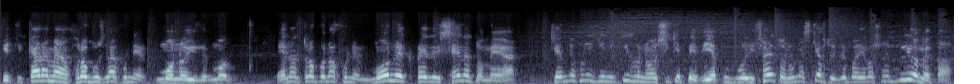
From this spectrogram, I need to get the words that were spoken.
Γιατί κάναμε ανθρώπους να έχουν μόνο, έναν τρόπο να έχουν μόνο εκπαίδευση σε ένα τομέα και να έχουν γενική γνώση και παιδεία που βοηθάει τον νου να σκέφτονται. Δεν μπορεί να διαβάσει ένα βιβλίο μετά.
